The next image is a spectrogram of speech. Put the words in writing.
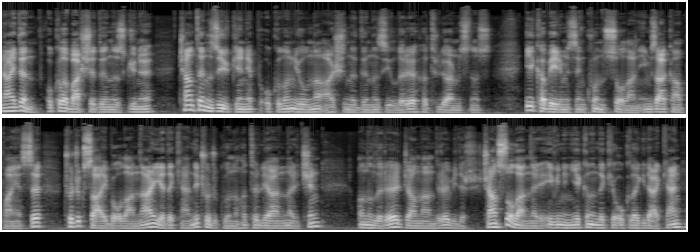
Günaydın. Okula başladığınız günü, çantanızı yüklenip okulun yoluna arşınladığınız yılları hatırlıyor musunuz? İlk haberimizin konusu olan imza kampanyası, çocuk sahibi olanlar ya da kendi çocukluğunu hatırlayanlar için anıları canlandırabilir. Şanslı olanları evinin yakınındaki okula giderken,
